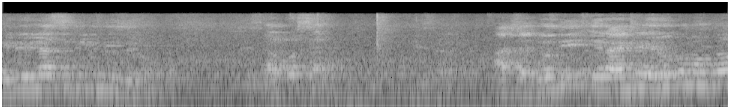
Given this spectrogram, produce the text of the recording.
এটা ইলাস্টিসিটি কিন্তু জিরো খেয়াল করছেন আচ্ছা যদি এই লাইনটা এরকম হতো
